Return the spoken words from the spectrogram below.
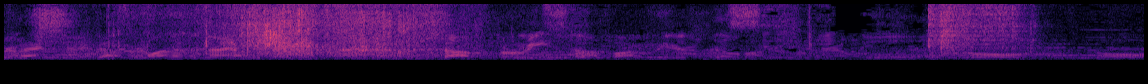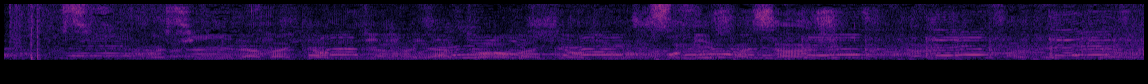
euh, Swap up with the 450 out. Voici la vainqueur des éliminatoires, vainqueur du premier passage avec euh,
